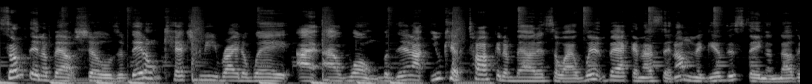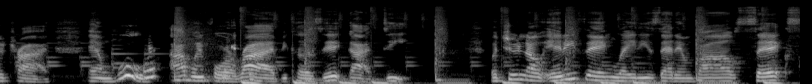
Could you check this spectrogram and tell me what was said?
Something about shows, if they don't catch me right away, I, I won't. But then I, you kept talking about it, so I went back and I said, I'm going to give this thing another try. And whoo, I went for a ride because it got deep. But you know, anything, ladies, that involves sex,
